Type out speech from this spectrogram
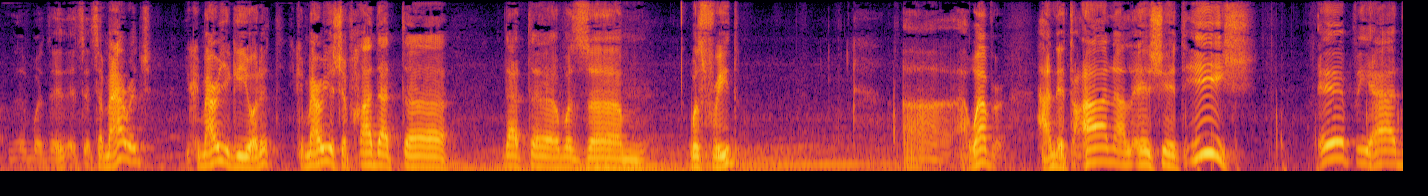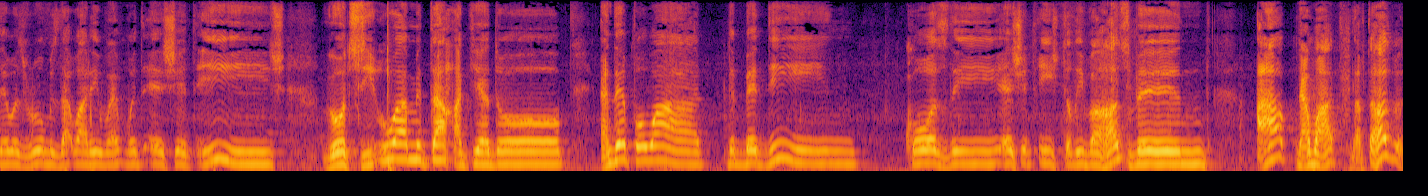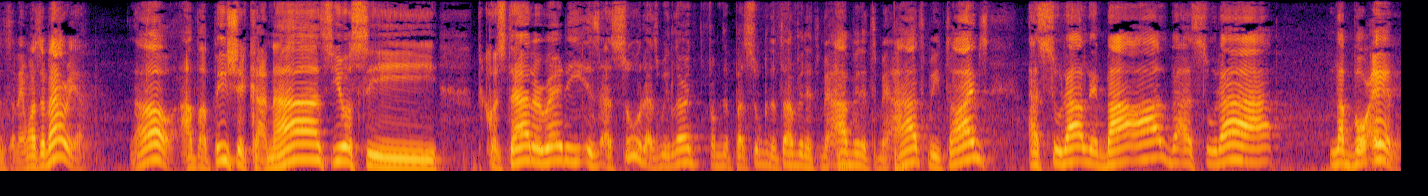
It's, it's a marriage. You can marry a giyorit. You can marry a shefcha that, uh, that uh, was, um, was freed. Uh, however, hanit'an al eshet ish. If he had, there was rumors that what he went with eshet ish and therefore what the bedin caused the eshet ish to leave her husband. Out now, what left the husband, so they wants to marry her. No, avapisha kanas yosi. Because that already is asur, as we learned from the pasuk the Tav v'nit me'av v'nit me'at three times. Asura lebaal ve'asura labo'er.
